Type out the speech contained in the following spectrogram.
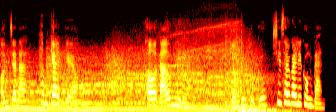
언제나 함께 할게요. 더 나은 미래. 영등포구 시설관리공단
